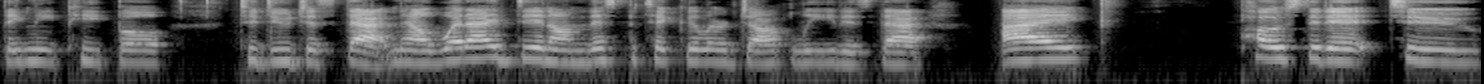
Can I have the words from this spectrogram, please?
they need people to do just that. Now, what I did on this particular job lead is that I posted it to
